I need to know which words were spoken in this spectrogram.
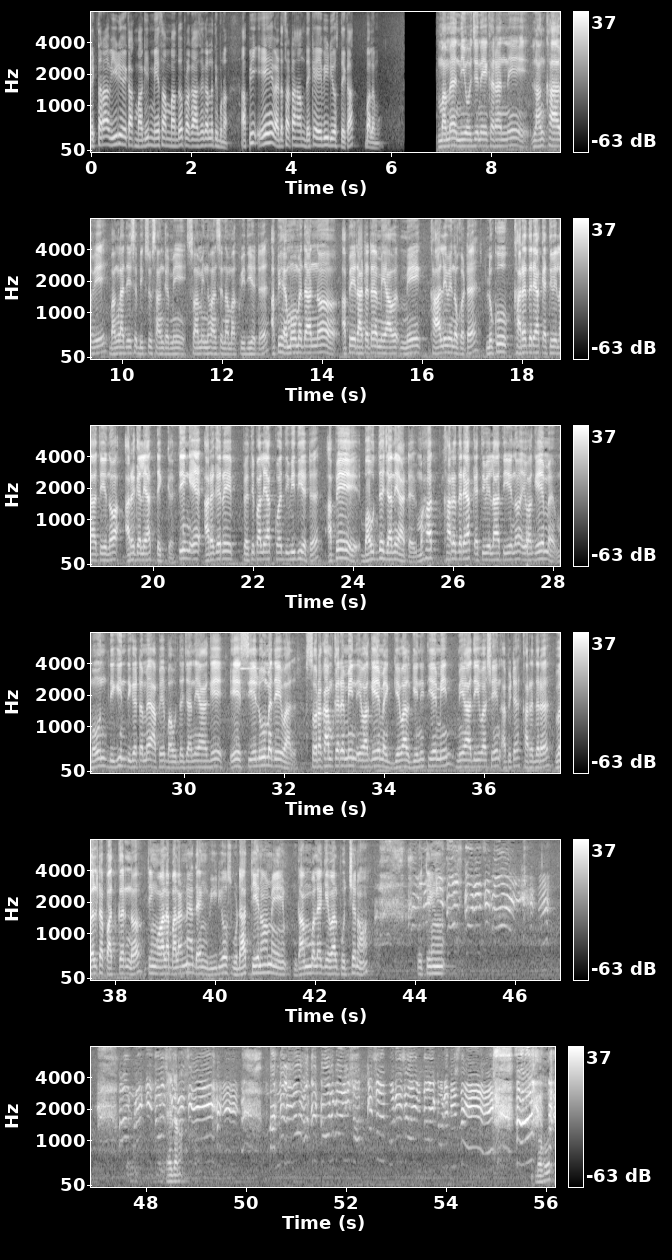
එක්තරා වීඩියෝ එකක් මගින් මේ සම්බන්ධව ප්‍රකාශ කරලා තිබුණා. අපි ඒ වැඩසටහන් දෙක ඒ වීඩියෝස් දෙකක් බලමු. මම නියෝජනය කරන්නේ ලංකාවේ බංග්ලාදේශ භික්ෂු සංගමේ ස්වාමින් වහන්සේ නමක් විදියට අපි හැමෝම දන්නවා අපේ රටට මේ මේ කාලේ වෙනකොට ලොකු කරදරයක් ඇති වෙලා තියෙනවා අරගලයත් එක්ක. ඉතින් ඒ අරගලේ ප්‍රතිඵලයක් වදි විදියට අපේ බෞද්ධ ජනයාට මහත් කරදරයක් ඇති වෙලා තියෙනවා. ඒ වගේම මොවුන් දිගින් දිගටම අපේ බෞද්ධ ජනයාගේ ඒ සියලුම දේවල් සොරකම් කරමින් ඒ වගේම ගෙවල් ගිනි තියමින් මේ ආදී වශයෙන් අපිට කරදර වලට පත් කරනවා. ඉතින් ඔයාලා බලන්න දැන් වීඩියෝස් ගොඩාක් තියෙනවා මේ ගම්වල ගෙවල් පුච්චනවා. ඉතින් එදම බොහෝ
